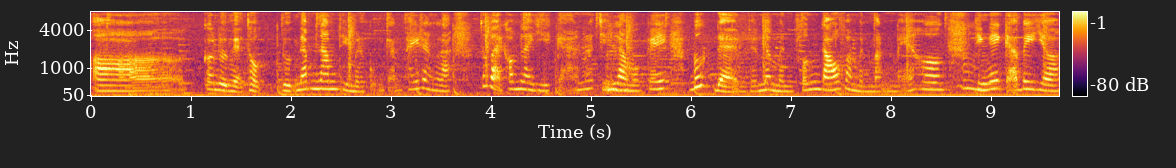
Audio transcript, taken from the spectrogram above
ờ, con đường nghệ thuật được 5 năm thì mình cũng cảm thấy rằng là thất bại không là gì cả nó chỉ Ừ. là một cái bước đệm để mà mình phấn đấu và mình mạnh mẽ hơn Ừ. thì ngay cả bây giờ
